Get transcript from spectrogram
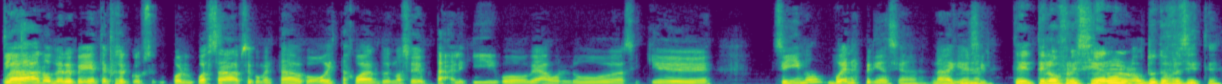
Claro, de repente por WhatsApp se comentaba como, hoy está jugando, no sé, tal equipo, veámoslo, así que, sí, ¿no? Buena experiencia, nada que decir. ¿Te, te lo ofrecieron o tú te ofreciste?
